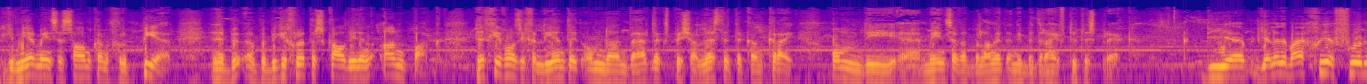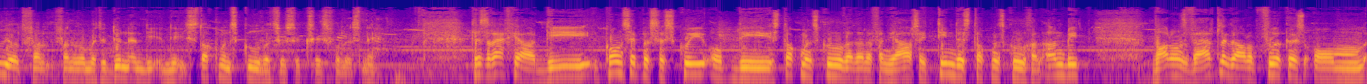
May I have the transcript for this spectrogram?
bietjie meer mense saam kan groepeer en op 'n bietjie groter skaal die ding aanpak. Dit gee ons die geleentheid om dan werklik spesialiste te kan kry om die uh, mense wat belang het in die bedryf toe te spreek die uh, julle het 'n baie goeie voorbeeld van van hoe om te doen in die in die Stockman School wat so suksesvol is, né? Nee. Dis reg ja, die konsep is geskoei op die Stockman School wat dan vanjaar sy 10de Stockman School gaan aanbied waar ons werklik daarop fokus om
